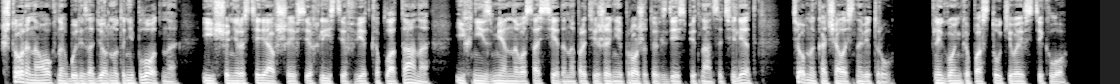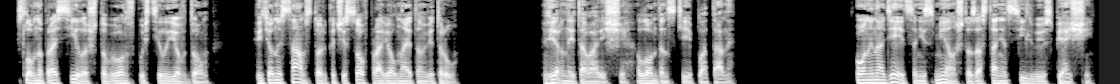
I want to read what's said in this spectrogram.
Шторы на окнах были задернуты неплотно, и еще не растерявшие всех листьев ветка платана, их неизменного соседа на протяжении прожитых здесь 15 лет, темно качалась на ветру, легонько постукивая в стекло, словно просила, чтобы он впустил ее в дом, ведь он и сам столько часов провел на этом ветру. Верные товарищи, лондонские платаны. Он и надеяться не смел, что застанет Сильвию спящей.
